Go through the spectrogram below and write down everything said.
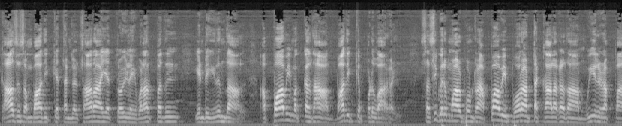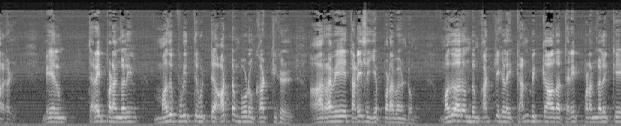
காசு சம்பாதிக்க தங்கள் சாராய தொழிலை வளர்ப்பது என்று இருந்தால் அப்பாவி மக்கள்தான் பாதிக்கப்படுவார்கள். சசிபெருமாள் போன்ற அப்பாவி போராட்டக்காரர்கள் தான் உயிரிழப்பார்கள். மேலும் திரைப்படங்களில் மது குடித்துவிட்டு ஆட்டம் போடும் காட்சிகள் அறவே தடை செய்யப்பட வேண்டும். மது அருந்தும் காட்சிகளை காண்பிக்காத திரைப்படங்களுக்கே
